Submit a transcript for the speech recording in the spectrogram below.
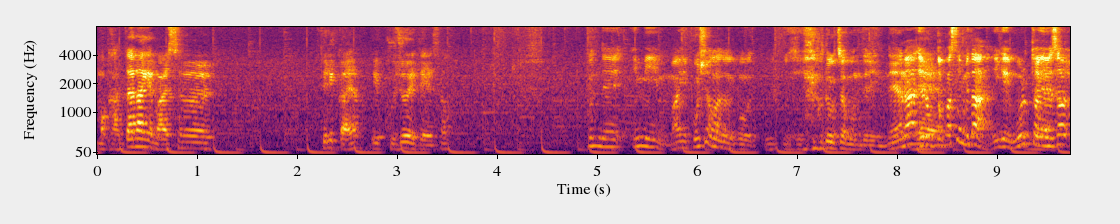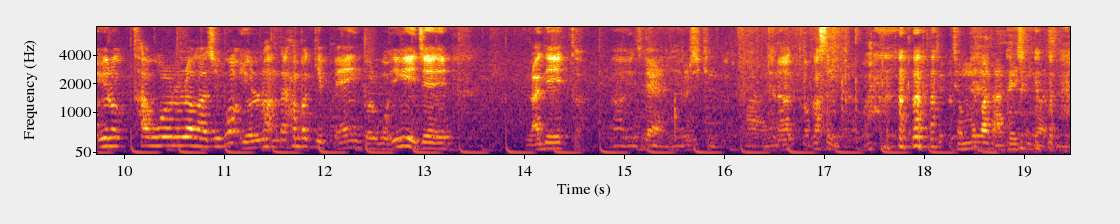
뭐 간단하게 말씀을 드릴까요? 이 구조에 대해서? 근데 이미 많이 보셔가지고 구독자분들이 내나 네. 이런 똑같습니다. 이게 물통에서 이렇게 타고 올라가지고 열로 한, 한 바퀴 뺑 돌고 이게 이제 라디에이터 어, 이제 네. 열을 식히는 거죠. 아, 내나 똑같습니다, 여러분. 저- 전문가 다 되신 것 같습니다.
